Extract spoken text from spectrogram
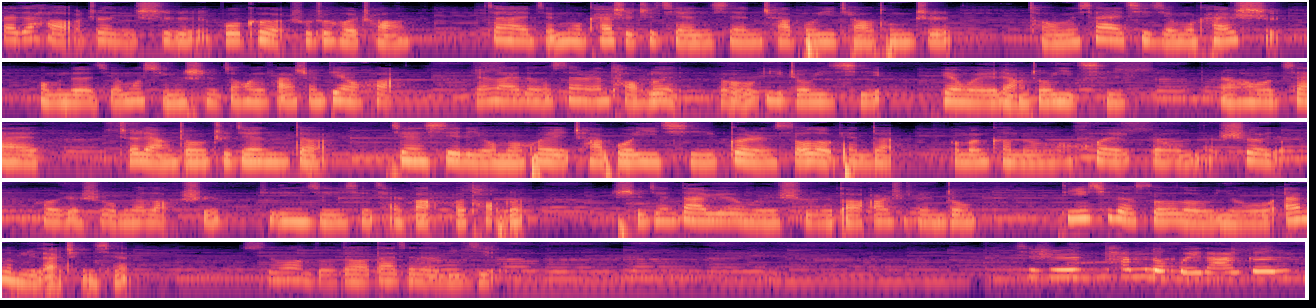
大家好，这里是播客书桌和床。在节目开始之前，先插播一条通知：从下一期节目开始，我们的节目形式将会发生变化。原来的三人讨论由一周一期变为两周一期，然后在这两周之间的间隙里，我们会插播一期个人 solo 片段。我们可能会跟我们的舍友或者是我们的老师去进行一些采访和讨论。时间大约为十五到二十分钟。第一期的 solo 由 Emily 来呈现，希望得到大家的理解。其实他们的回答跟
